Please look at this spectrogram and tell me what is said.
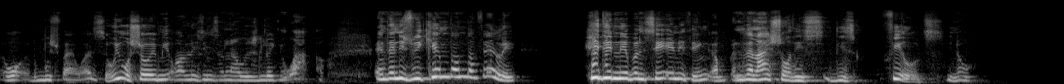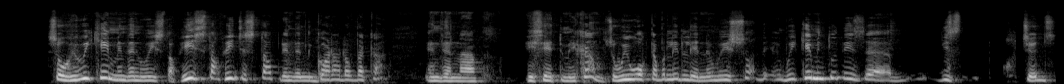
what the bushfire was. So he was showing me all these things, and I was looking, wow. And then as we came down the valley, he didn't even say anything. Um, and then I saw these, these fields, you know. So we came and then we stopped. He stopped, he just stopped and then got out of the car. And then uh, he said to me, Come. So we walked up a little and we saw, we came into these, uh, these orchards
